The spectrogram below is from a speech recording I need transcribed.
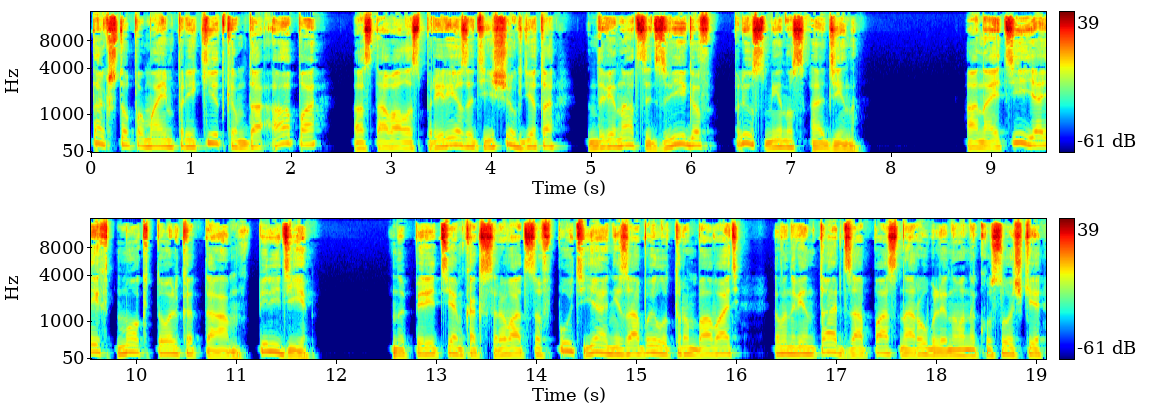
так что по моим прикидкам до апа оставалось прирезать еще где-то 12 звигов плюс-минус один. А найти я их мог только там, впереди – но перед тем, как срываться в путь, я не забыл утрамбовать в инвентарь запас нарубленного на кусочки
